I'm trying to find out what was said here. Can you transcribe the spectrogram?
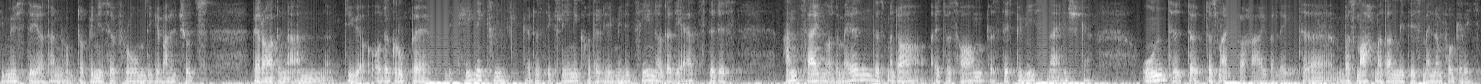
Die müsste ja dann, und da bin ich sehr froh um die Gewaltschutzberatung an die oder Gruppe, die Kliniken, dass die Klinik oder die Medizin oder die Ärzte das anzeigen oder melden, dass wir da etwas haben, dass das bewiesen ist. Und äh, dass man einfach auch überlegt, äh, was macht man dann mit diesen Männern vor Gericht.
